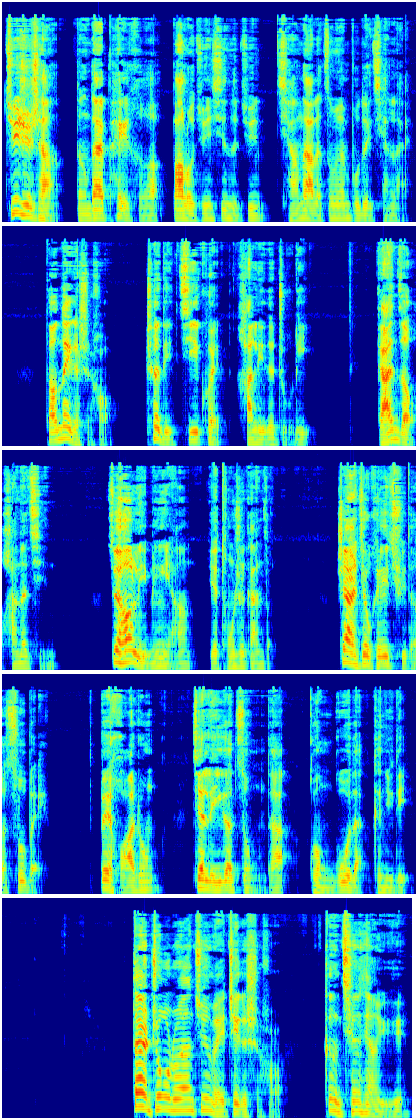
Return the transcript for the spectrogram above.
军事上等待配合八路军、新四军强大的增援部队前来，到那个时候彻底击溃韩李的主力，赶走韩德勤，最好李明阳也同时赶走，这样就可以取得苏北，为华中建立一个总的巩固的根据地。但是中共中央军委这个时候更倾向于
